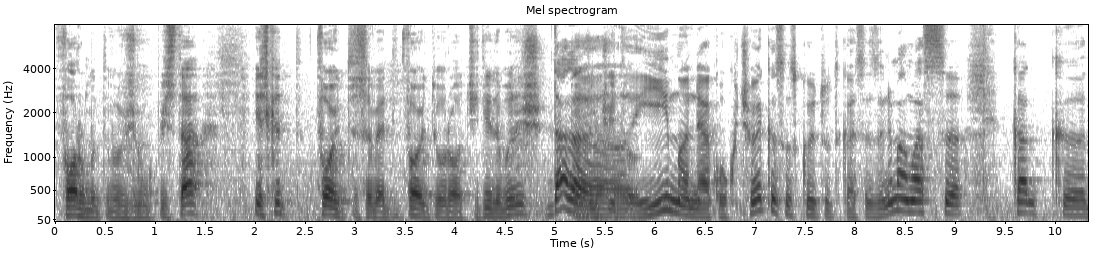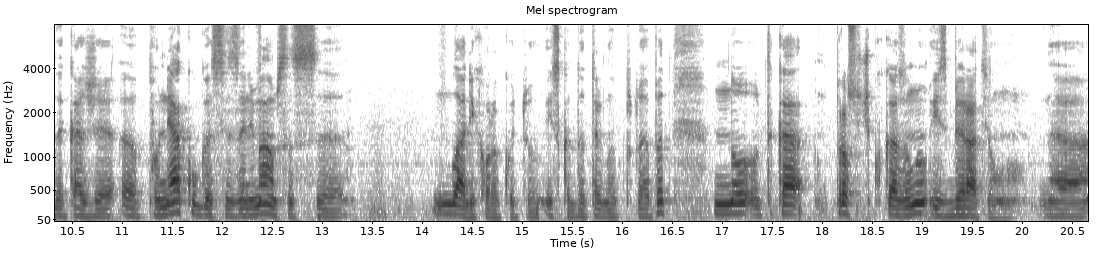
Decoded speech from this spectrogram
формата в живописта, искат твоите съвети, твоите уроци, ти да бъдеш Да, да, учител. има няколко човека, с които така се занимавам. Аз, как да кажа, понякога се занимавам с млади хора, които искат да тръгнат по този път, но така, простичко казано, избирателно. А, а,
